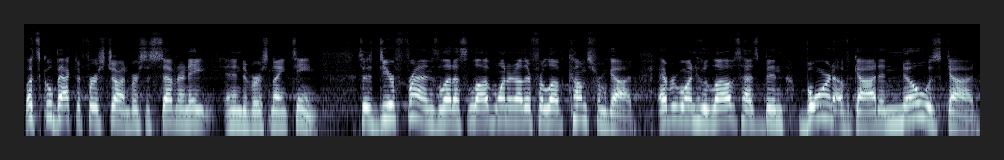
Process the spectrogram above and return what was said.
Let's go back to 1 John, verses 7 and 8, and into verse 19. It says, Dear friends, let us love one another, for love comes from God. Everyone who loves has been born of God and knows God.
